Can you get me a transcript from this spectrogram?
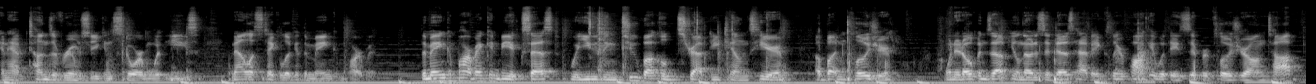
and have tons of room so you can store them with ease. Now let's take a look at the main compartment. The main compartment can be accessed with using two buckled strap detailings here, a button closure. When it opens up, you'll notice it does have a clear pocket with a zipper closure on top.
